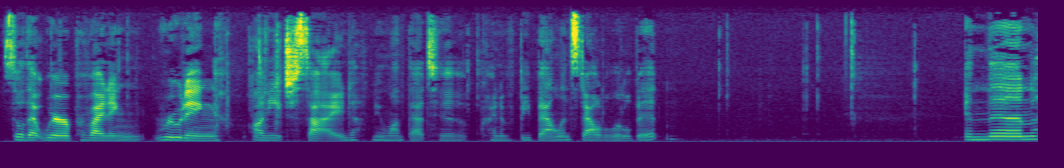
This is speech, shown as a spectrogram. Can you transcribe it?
So that we're providing rooting on each side. We want that to kind of be balanced out a little bit. And then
